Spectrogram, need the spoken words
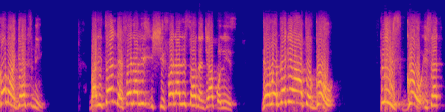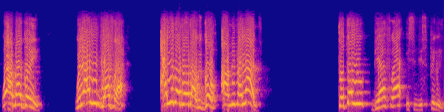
Come and get me. By the time they finally, she finally saw Nigeria police, they were begging her to go. Please go. He said, Where am I going? Will I leave Biafra? Are you not the one that will go? I'm in my land. To tell you, Biafra is in the spirit.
